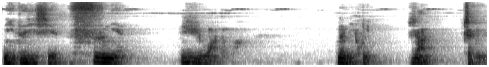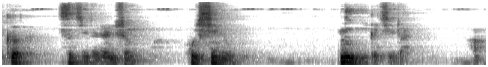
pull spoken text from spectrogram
你的一些思念、欲望的话，那你会让整个自己的人生会陷入另一个阶段啊！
